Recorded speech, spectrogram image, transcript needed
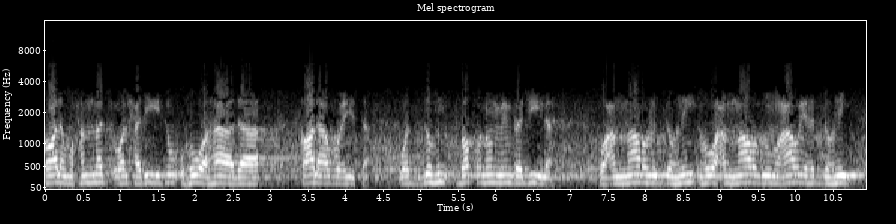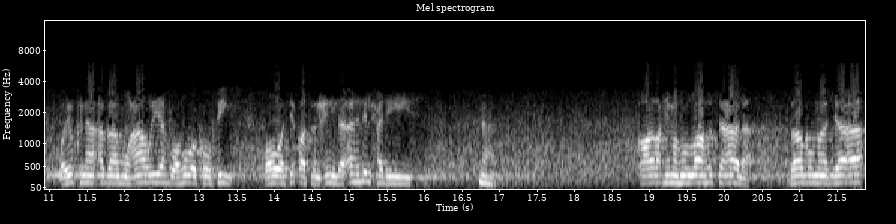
قال محمد والحديث هو هذا. قال أبو عيسى والدهن بطن من بجيلة وعمار الدهني هو عمار بن معاوية الدهني ويكنى أبا معاوية وهو كوفي وهو ثقة عند أهل الحديث. نعم. قال رحمه الله تعالى باب ما جاء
